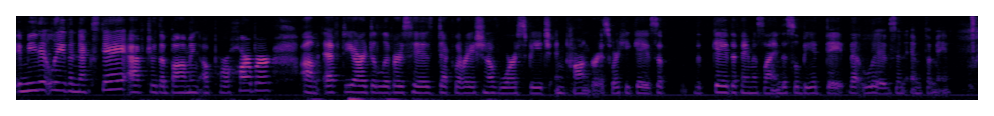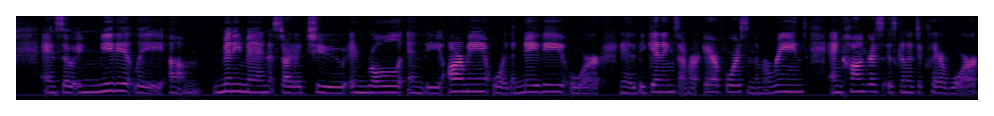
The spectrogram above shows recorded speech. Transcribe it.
immediately the next day after the bombing of Pearl Harbor, um, FDR delivers his declaration of war speech in Congress, where he gave the, gave the famous line, This will be a date that lives in infamy. And so immediately, um, many men started to enroll in the Army or the Navy or you know the beginnings of our Air Force and the Marines. And Congress is going to declare war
